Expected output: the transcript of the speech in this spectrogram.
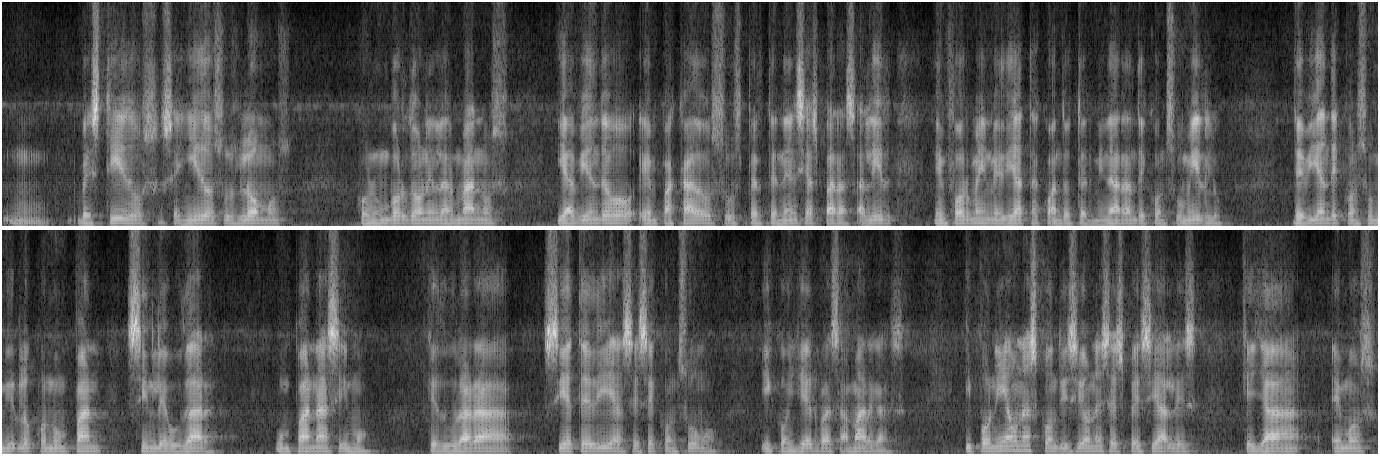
mm, vestidos, ceñidos sus lomos, con un bordón en las manos y habiendo empacado sus pertenencias para salir en forma inmediata cuando terminaran de consumirlo. Debían de consumirlo con un pan sin leudar, un pan ácimo, que durara siete días ese consumo y con hierbas amargas. Y ponía unas condiciones especiales que ya hemos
